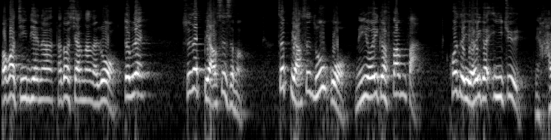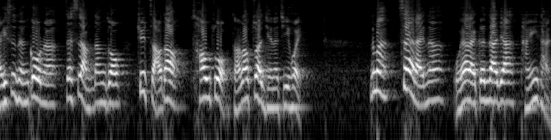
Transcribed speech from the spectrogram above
包括今天呢，它都相当的弱，对不对？所以这表示什么？这表示如果你有一个方法，或者有一个依据，你还是能够呢，在市场当中去找到操作、找到赚钱的机会。那么再来呢？我要来跟大家谈一谈，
